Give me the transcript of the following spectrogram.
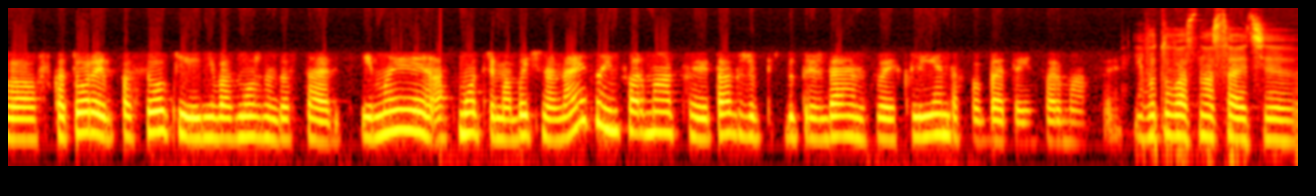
э, в которые посылки невозможно доставить. И мы смотрим обычно на эту информацию и также предупреждаем своих клиентов об этой информации. И вот у вас на сайте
